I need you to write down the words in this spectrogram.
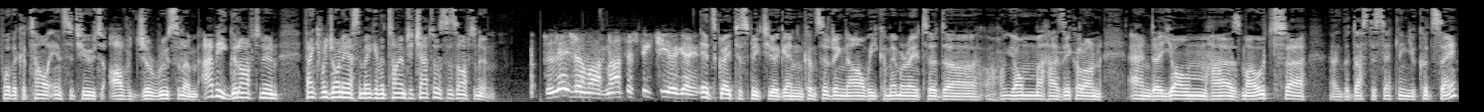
for the Kotel Institute of Jerusalem. Avi, good afternoon. Thank you for joining us and making the time to chat to us this afternoon. Pleasure, Mark. Nice to speak to you again. It's great to speak to you again, considering now we commemorated uh, Yom HaZikaron and uh, Yom HaZmaut. Uh, uh, the dust is settling, you could say,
